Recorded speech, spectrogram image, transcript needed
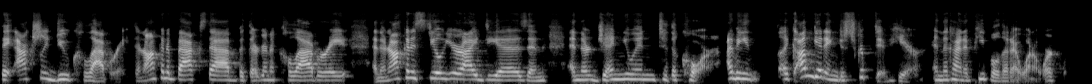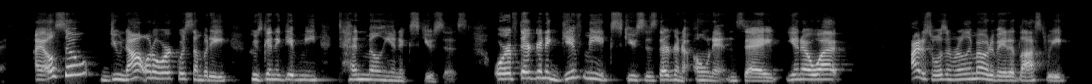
They actually do collaborate. They're not going to backstab but they're going to collaborate and they're not going to steal your ideas and and they're genuine to the core. I mean like i'm getting descriptive here in the kind of people that i want to work with I also do not want to work with somebody who's going to give me 10 million excuses. Or if they're going to give me excuses, they're going to own it and say, you know what? I just wasn't really motivated last week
